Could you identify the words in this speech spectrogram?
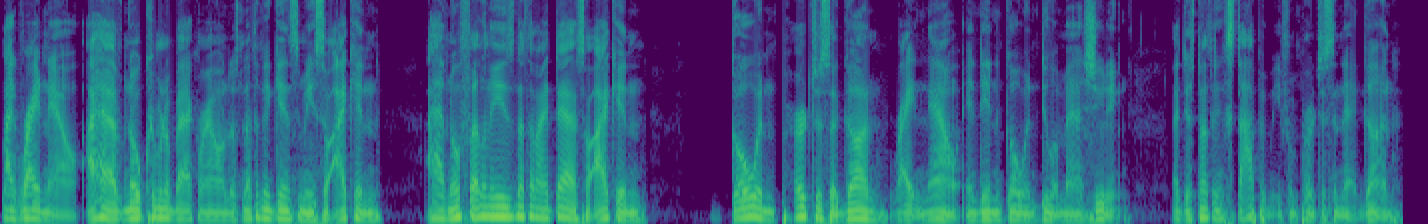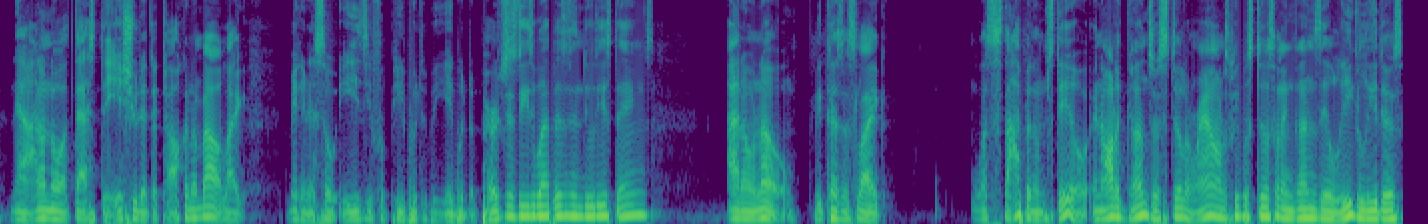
like right now, I have no criminal background. There's nothing against me, so I can I have no felonies, nothing like that. So I can go and purchase a gun right now and then go and do a mass shooting. Like there's nothing stopping me from purchasing that gun. Now I don't know if that's the issue that they're talking about, like making it so easy for people to be able to purchase these weapons and do these things. I don't know because it's like what's stopping them still, and all the guns are still around. There's people still selling guns illegally. There's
